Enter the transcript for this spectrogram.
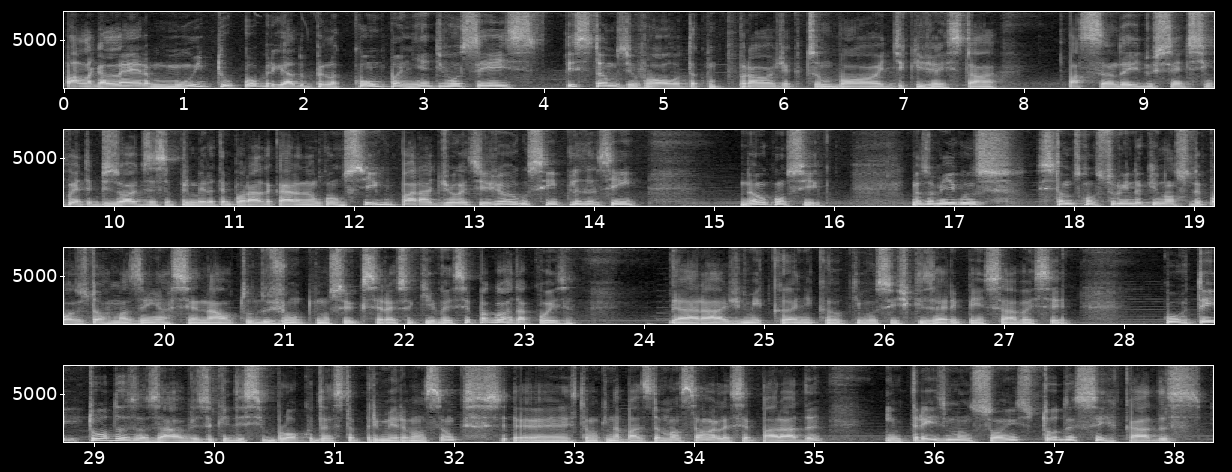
Fala galera, muito obrigado pela companhia de vocês. Estamos de volta com Project Zomboid, que já está passando aí dos 150 episódios dessa primeira temporada, cara. Não consigo parar de jogar esse jogo, simples assim. Não consigo. Meus amigos, estamos construindo aqui nosso depósito armazém, arsenal, tudo junto. Não sei o que será isso aqui, vai ser para guardar coisa. Garagem, mecânica, o que vocês quiserem pensar vai ser. Cortei todas as árvores aqui desse bloco desta primeira mansão, que é, estão aqui na base da mansão. Ela é separada em três mansões, todas cercadas.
